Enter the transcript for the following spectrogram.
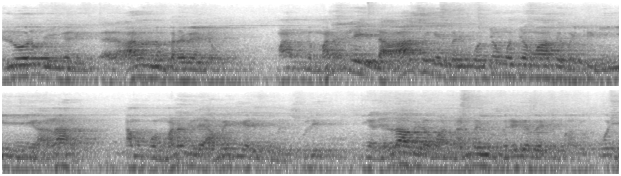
எல்லோரும் நீங்கள் ஆனந்தம் பெற வேண்டும். இந்த மனதிலே இந்த ஆசை என்பதை கொஞ்சம் கொஞ்சமாக வைத்து நீங்கள் நீங்கள் ஆனால் நமக்கு மனதிலே அமைதி கிடைக்கும் என்று சொல்லி நீங்கள் எல்லா விதமான நன்மையும் பெருக வேண்டும் என்று கூறி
